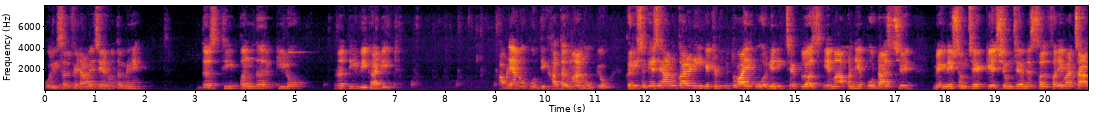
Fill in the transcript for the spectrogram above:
પોલીસલ્ફેટ આવે છે. એનો તમે 10 થી 15 કિલો પ્રતિ વીઘા દીઠ. આપણે આનો પૂરતી ખાતરમાં આનો ઉપયોગ કરી શકીએ છીએ. આનું કારણ એ કે ખેડૂત મિત્રો, આ એક ઓર્ગેનિક છે પ્લસ એમાં આપણને પોટાશ છે મેગ્નેશિયમ છે કેલ્શિયમ છે અને સલ્ફર એવા ચાર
